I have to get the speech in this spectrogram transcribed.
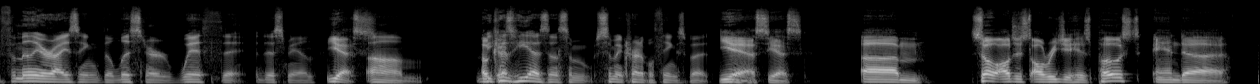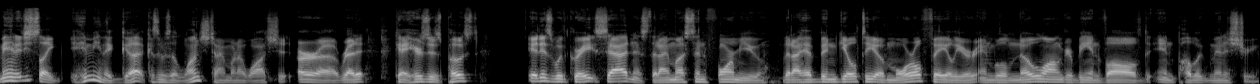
familiarizing the listener with the, this man, Yes. um, Okay. because he has done some some incredible things. But Yes, yes. Um, so I'll just I'll read you his post, and uh, man, it just like hit me in the gut because it was at lunchtime when I watched it or uh, read it. Okay, here's his post. It is with great sadness that I must inform you that I have been guilty of moral failure and will no longer be involved in public ministry.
